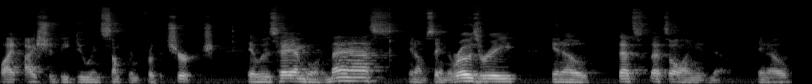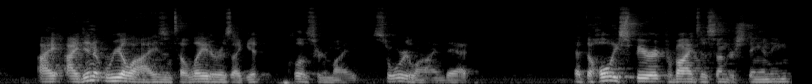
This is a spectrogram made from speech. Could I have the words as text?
like I should be doing something for the church. It was, hey, I'm going to mass, you know, I'm saying the rosary, you know, that's that's all I need to know. You know, I, I didn't realize until later as I get closer to my storyline that that the Holy Spirit provides us understanding,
